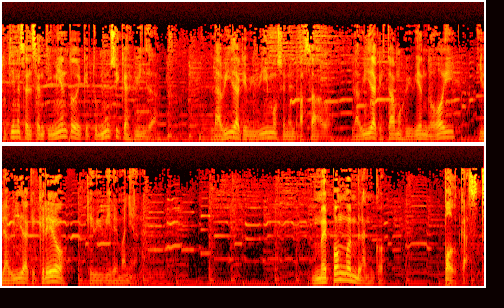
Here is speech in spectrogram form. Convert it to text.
tú tienes el sentimiento de que tu música es vida, la vida que vivimos en el pasado, la vida que estamos viviendo hoy y la vida que creo que viviré mañana. Me pongo en blanco. Podcast.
